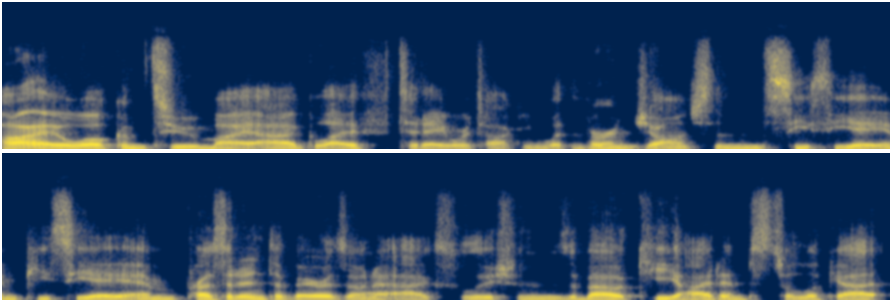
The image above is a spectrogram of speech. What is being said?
Hi, welcome to My Ag Life. Today we're talking with Vern Johnson, CCA and PCA, and President of Arizona Ag Solutions about key items to look at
